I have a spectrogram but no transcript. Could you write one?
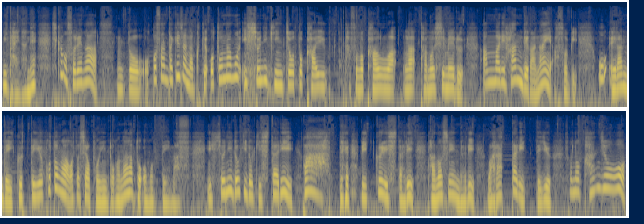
みたいなね。しかもそれが、うんと、お子さんだけじゃなくて、大人も一緒に緊張と会その緩和が楽しめる、あんまりハンデがない遊びを選んでいくっていうことが私はポイントかなと思っています。一緒にドキドキしたり、ああって びっくりしたり、楽しんだり、笑ったりっていう、その感情を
